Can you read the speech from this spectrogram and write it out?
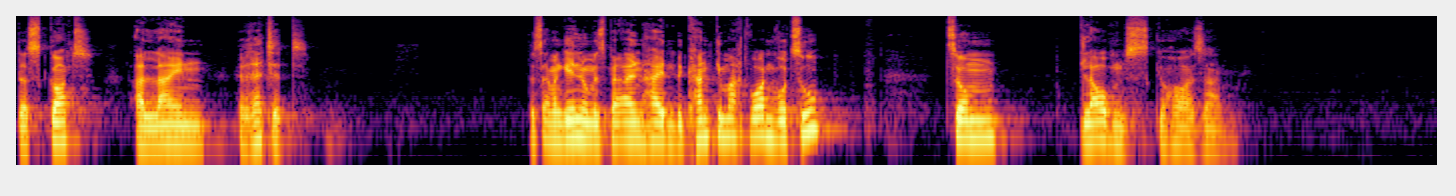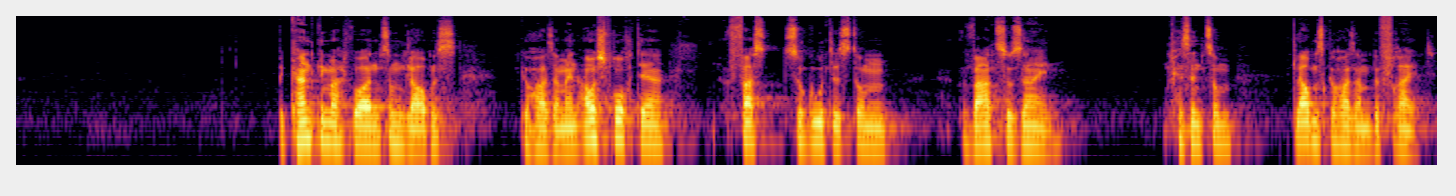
dass Gott allein rettet. Das Evangelium ist bei allen Heiden bekannt gemacht worden. Wozu? Zum Glaubensgehorsam. Bekannt gemacht worden zum Glaubensgehorsam. Ein Ausspruch, der fast zu gut ist, um wahr zu sein. Wir sind zum Glaubensgehorsam befreit.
